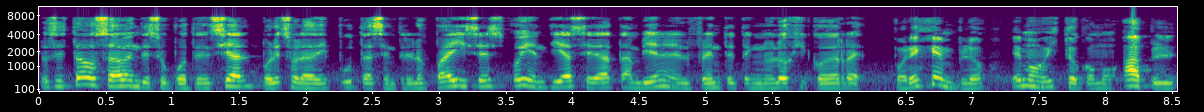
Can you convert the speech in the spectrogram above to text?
Los estados saben de su potencial, por eso las disputas entre los países hoy en día se da también en el frente tecnológico de red. Por ejemplo, hemos visto cómo Apple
